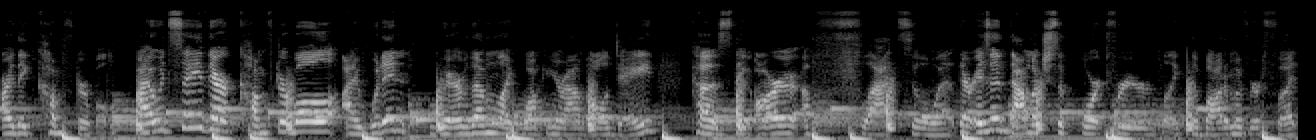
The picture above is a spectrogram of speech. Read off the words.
are they comfortable? I would say they're comfortable. I wouldn't wear them like walking around all day because they are a flat silhouette. There isn't that much support for your, like the bottom of your foot,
